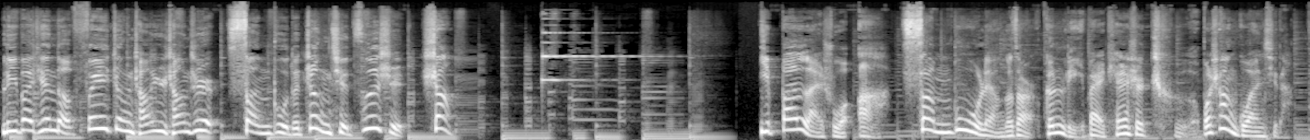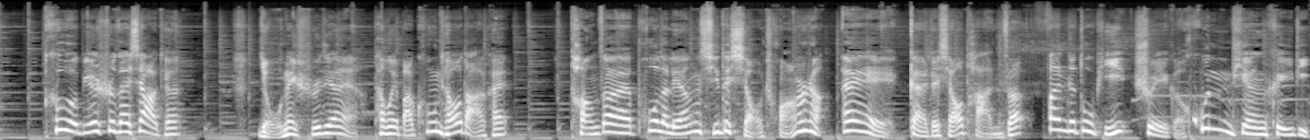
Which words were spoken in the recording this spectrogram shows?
礼拜天的非正常日常之散步的正确姿势上。一般来说啊，散步两个字儿跟礼拜天是扯不上关系的，特别是在夏天，有那时间呀，他会把空调打开，躺在铺了凉席的小床上，哎，盖着小毯子，翻着肚皮睡个昏天黑地。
